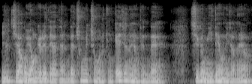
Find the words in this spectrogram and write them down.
일지하고 연결이 돼야 되는데 충미충으로 좀 깨지는 형태인데 지금 이대운이잖아요.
